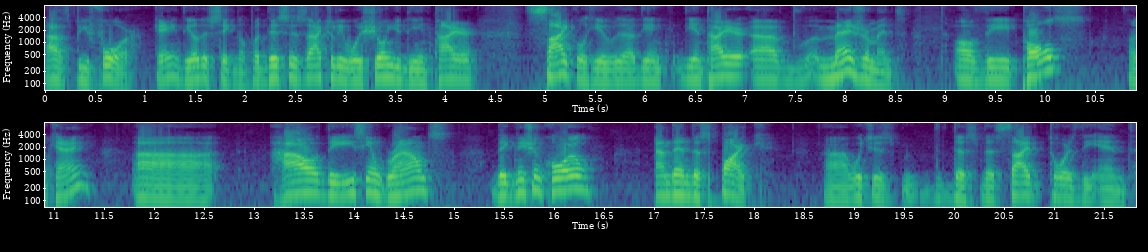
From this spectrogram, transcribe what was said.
as before okay the other signal but this is actually we're showing you the entire cycle here uh, the, the entire uh, measurement of the pulse okay uh, how the ECM grounds the ignition coil and then the spark uh, which is the, the side towards the end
